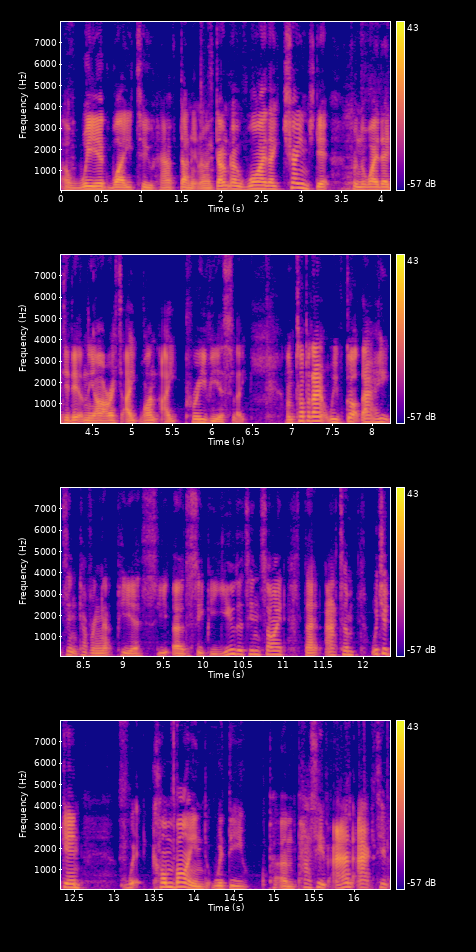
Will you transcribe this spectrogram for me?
a weird way to have done it. And I don't know why they changed it from the way they did it on the RS818 previously. On top of that, we've got that heatsink covering that PS, uh, the CPU that's inside, that Atom, which again, combined with the um, passive and active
